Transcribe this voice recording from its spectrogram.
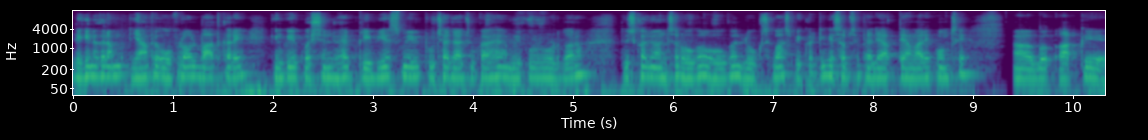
लेकिन अगर हम यहाँ पे ओवरऑल बात करें, क्योंकि ये क्वेश्चन जो है प्रीवियस में भी पूछा जा चुका है हमीरपुर बोर्ड द्वारा तो इसका जो आंसर होगा, वो होगा लोकसभा स्पीकर ठीक है? सबसे पहले आते हैं हमारे कौन से? आपके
